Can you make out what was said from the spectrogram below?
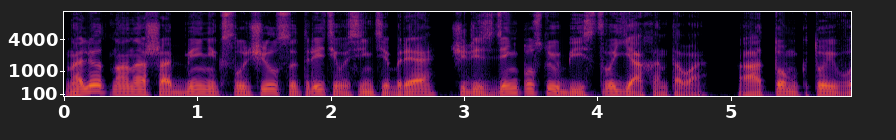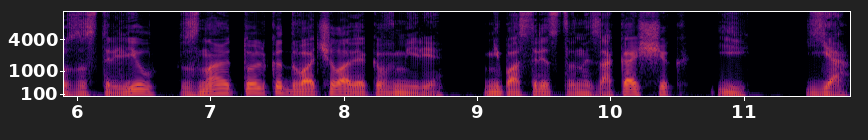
Налет на наш обменник случился 3 сентября, через день после убийства Яхонтова. А о том, кто его застрелил, знают только два человека в мире. Непосредственный заказчик и я.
